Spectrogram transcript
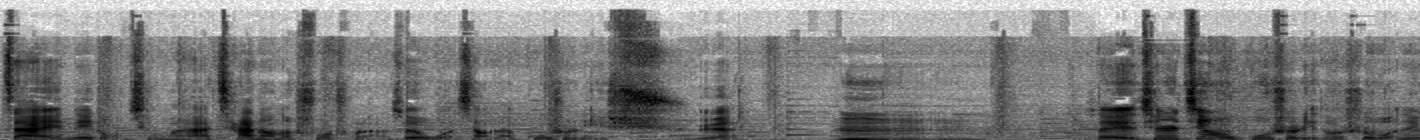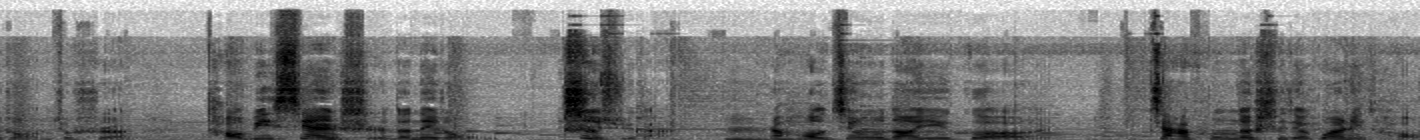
在那种情况下恰当的说出来，所以我想在故事里学。嗯嗯嗯。所以其实进入故事里头是我那种就是逃避现实的那种秩序感，嗯，然后进入到一个架空的世界观里头，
